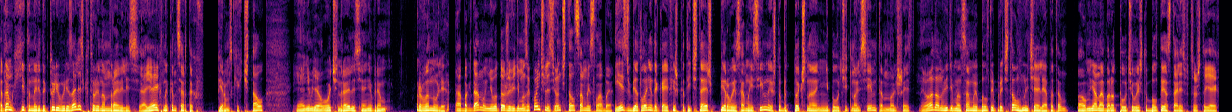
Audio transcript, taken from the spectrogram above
А там какие-то на редактуре вырезались, которые нам нравились, а я их на концертах в пермских читал, и они мне очень нравились, и они прям рванули. А Богдан, у него тоже, видимо, закончились, и он читал самые слабые. Есть в биатлоне такая фишка, ты читаешь первые самые сильные, чтобы точно не получить 0,7, там 0,6. И вот он, видимо, самые болты прочитал в начале, а потом... А у меня, наоборот, получилось, что болты остались, потому что я их...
